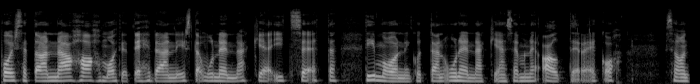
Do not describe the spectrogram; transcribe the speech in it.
Poistetaan nämä hahmot ja tehdään niistä unennäkijä itse, että Timo on niin kuin tämän unennäkijän semmoinen alter ego – se on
